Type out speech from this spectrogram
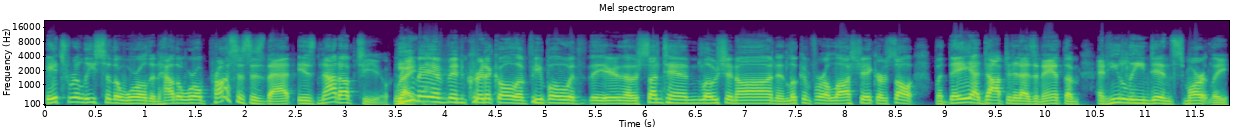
It's released to the world, and how the world processes that is not up to you. He may have been critical of people with the you know, suntan lotion on and looking for a lost shaker of salt, but they adopted it as an anthem, and he leaned in smartly.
